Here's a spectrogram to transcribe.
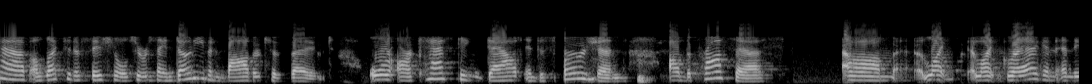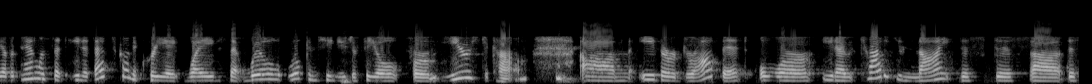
have elected officials who are saying don't even bother to vote or are casting doubt and dispersion on the process, um, like like Greg and, and the other panelists said, you know, that's going to create waves that will will continue to feel for years to come. Um, either drop it or you know try to unite this this uh, this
